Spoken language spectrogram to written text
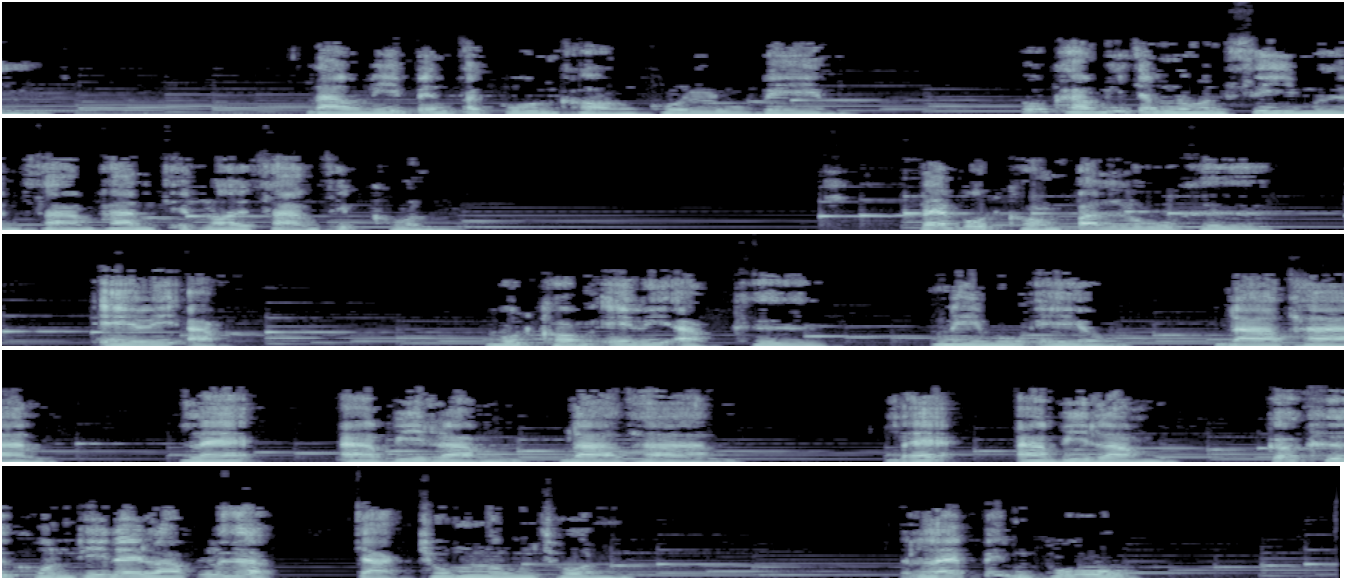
เหล่านี้เป็นตระกูลของคนรูเบน พวกเขามีจำนวน 43,730 คน และบุตรของปันลูคือ เอลิอับ บุตรของเอลิอับคือ เนมูเอล ดาธาน และอาบีรัม ดาธาน และอาบีรัมก็คือคนที่ได้รับเลือกจากชุมนุมชน และเป็นผู้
